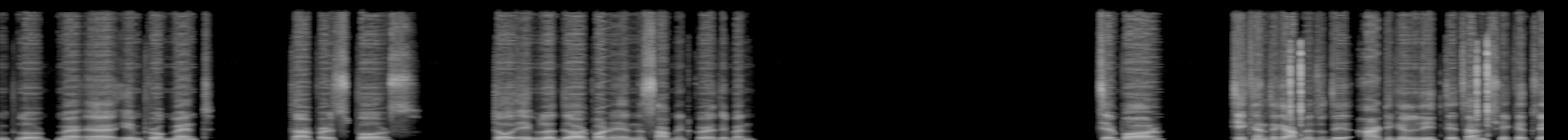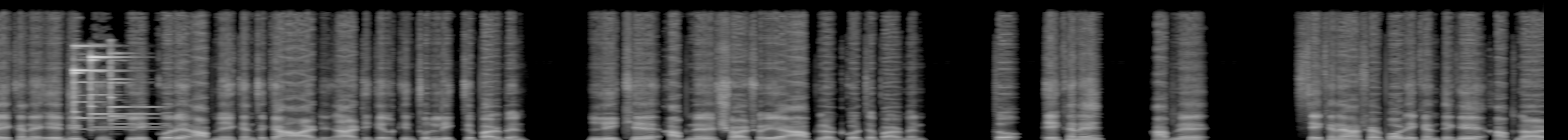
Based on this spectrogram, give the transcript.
ইমপ্রুভমেন্ট ইমপ্রুভমেন্ট তারপর স্পোর্টস তো এগুলো দেওয়ার পর সাবমিট করে দিবেন। এরপর এখান থেকে আপনি যদি আর্টিকেল লিখতে চান, সেক্ষেত্রে এখানে এডিট ক্লিক করে আপনি এখান থেকে আর্টিকেল কিন্তু লিখতে পারবেন। লিখে আপনি সরাসরি আপলোড করতে পারবেন। তো এখানে আপনি সেখানে আসার পর এখান থেকে আপনার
